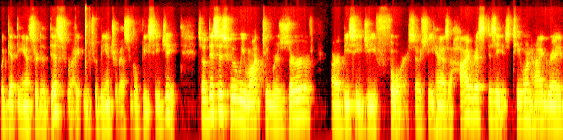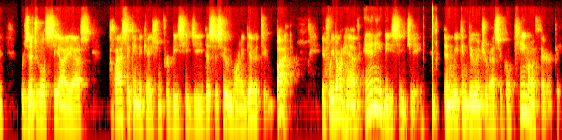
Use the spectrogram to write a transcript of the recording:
would get the answer to this right, which would be intravesical BCG. So this is who we want to reserve our BCG for. So she has a high risk disease, T1 high grade, residual CIS, classic indication for BCG. This is who we want to give it to. But if we don't have any BCG, then we can do intravesical chemotherapy.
